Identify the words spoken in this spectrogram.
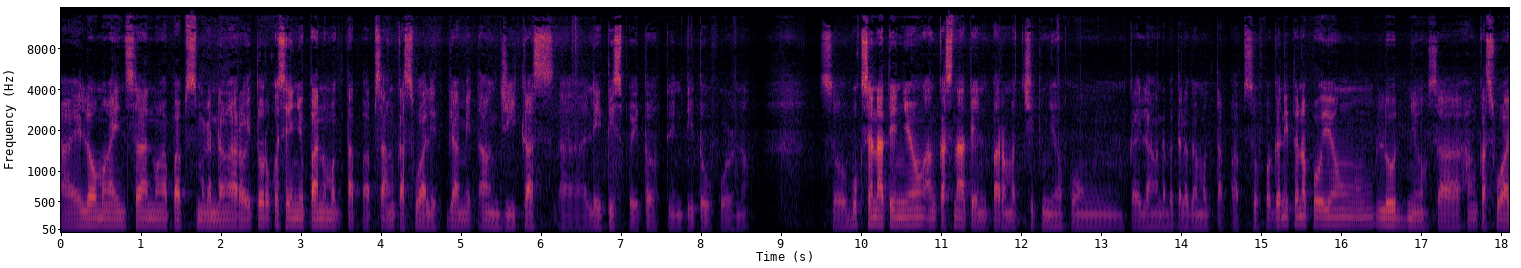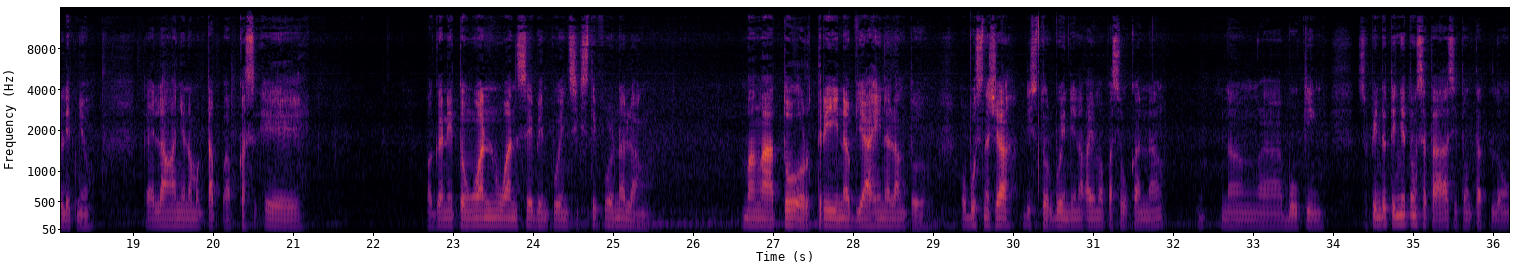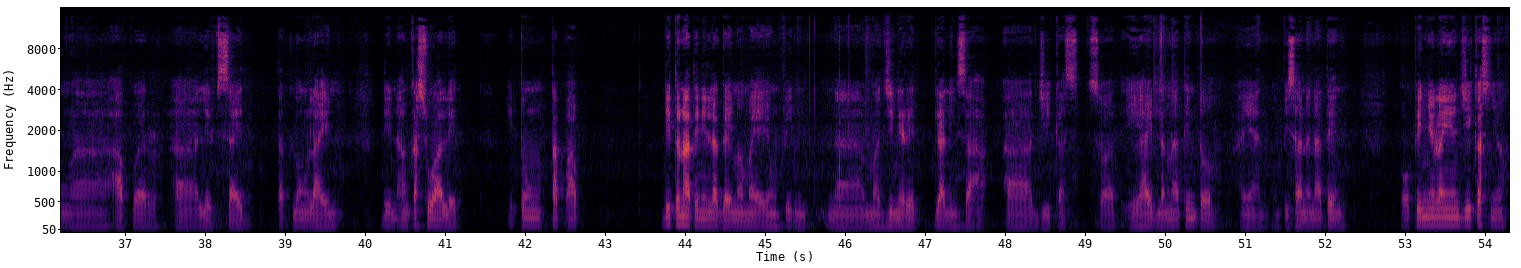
Ah, hello mga insan, mga paps, magandang araw. Ituro ko sa inyo paano mag-top up sa Angkas Wallet gamit ang GCash. Ah, latest po ito, 22.4 no. So, buksan natin yung angkas natin para ma-check nyo kung kailangan na ba talaga mag-top up. So, pag ganito na po yung load nyo sa angkas wallet nyo, kailangan nyo na mag-top up kasi eh, pag ganitong 117.64 na lang, mga 2 or 3 na biyahe na lang to, ubos na siya, disturbo, hindi na kayo mapasukan ng, ng ah, booking. So, pindutin nyo itong sa taas, itong tatlong ah, upper ah, left side, tatlong line, din ang cash wallet, itong top up, dito natin ilagay mamaya yung pin na ma-generate galing sa ah, GCash. So, at i-hide lang natin to. Ayan, umpisa na natin. Open nyo lang yung GCash nyo.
